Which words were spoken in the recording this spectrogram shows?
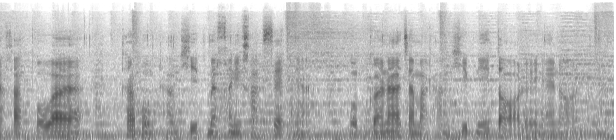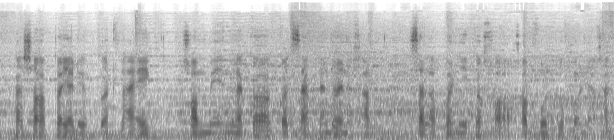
นะครับ เพราะว่าถ้าผมทำคลิปแมคคานิคัสเสร็จเนี่ย ผมก็น่าจะมาทำคลิปนี้ต่อเลยแน่นอน ถ้าชอบก็อย่าลืมกดไลค์ คอมเมนต์ แล้วก็กดซับกันด้วยนะครับสำหรับวันนี้ก็ขอขอบคุณทุกคนนะครับ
